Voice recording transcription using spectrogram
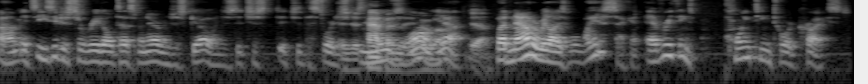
um, it's easy just to read old testament era and just go and just it just it, just- the story It just, just moves happens. along yeah Yeah. but now to realize well wait a second everything's pointing toward christ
